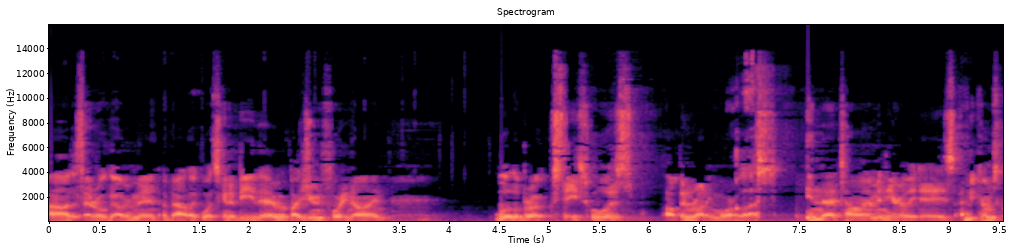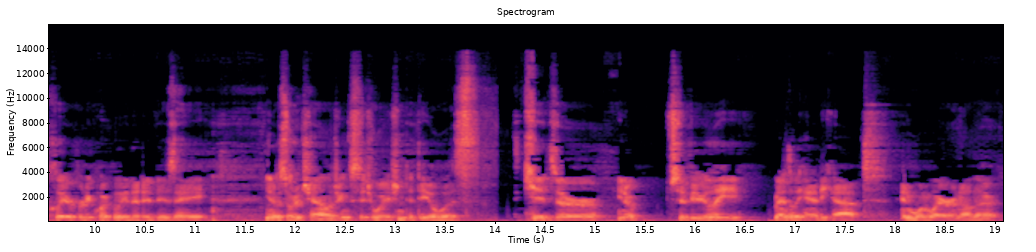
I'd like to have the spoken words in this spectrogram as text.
uh, the federal government about like what's going to be there. But by June 49, Willowbrook State School is up and running more or less. In that time, in the early days, it becomes clear pretty quickly that it is a, you know, sort of challenging situation to deal with. The kids are, you know, severely mentally handicapped in one way or another.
